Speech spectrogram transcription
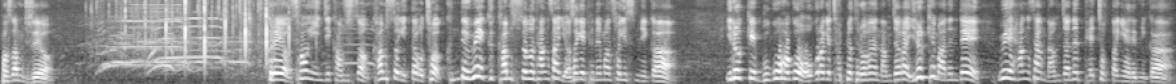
박수 한번 주세요. 그래요. 성인지 감수성, 감수성이 있다고 쳐. 근데 왜 그 감수성은 항상 여성의 편에만 서 있습니까? 이렇게 무고하고 억울하게 잡혀 들어가는 남자가 이렇게 많은데 왜 항상 남자는 배척당해야 됩니까?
